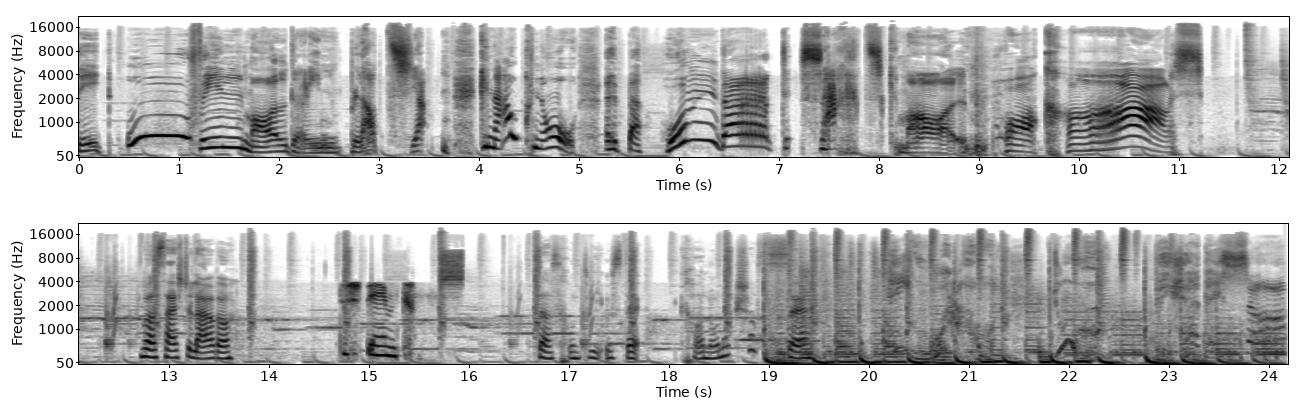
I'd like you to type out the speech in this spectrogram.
dort viel Mal drin Platz, ja. Genau genommen, etwa 160 Mal. Boah, krass. Was sagst du, Laura? Das stimmt. Das kommt wie aus der Kanone geschossen. Hey, wow, du bist ein Besserwisserin.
